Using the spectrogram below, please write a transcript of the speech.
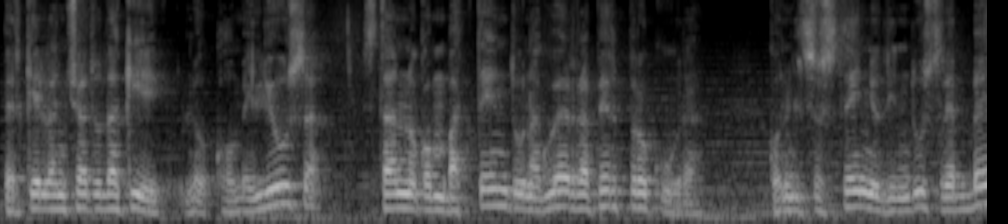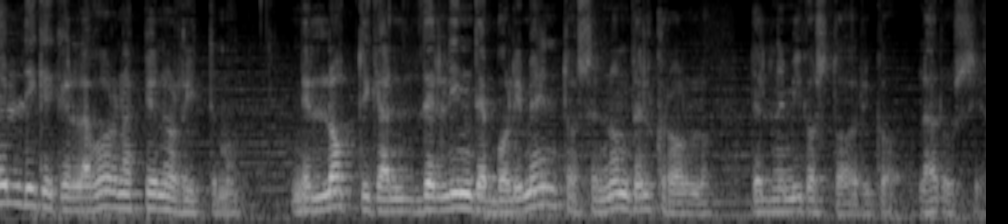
perché lanciato da chi, come gli USA, stanno combattendo una guerra per procura, con il sostegno di industrie belliche che lavorano a pieno ritmo, nell'ottica dell'indebolimento, se non del crollo, del nemico storico, la Russia.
